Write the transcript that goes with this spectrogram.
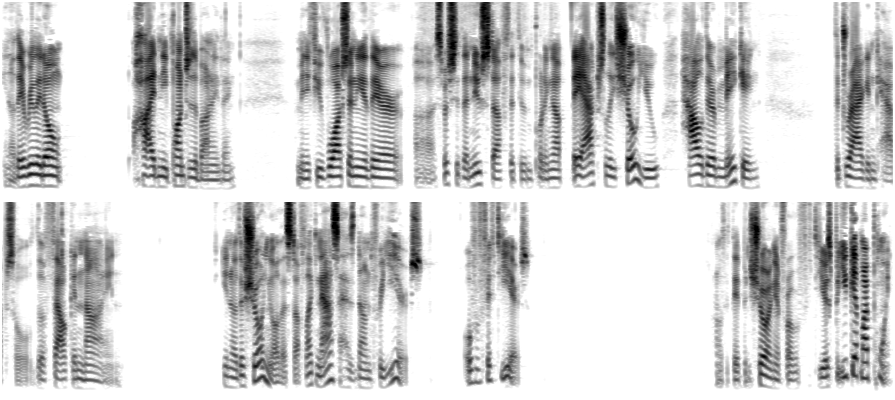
You know, they really don't hide any punches about anything. I mean, if you've watched any of their, uh, especially the new stuff that they've been putting up, they actually show you how they're making the Dragon capsule, the Falcon 9, you know, they're showing you all that stuff like NASA has done for years, over 50 years. I don't think they've been showing it for over 50 years, but you get my point.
